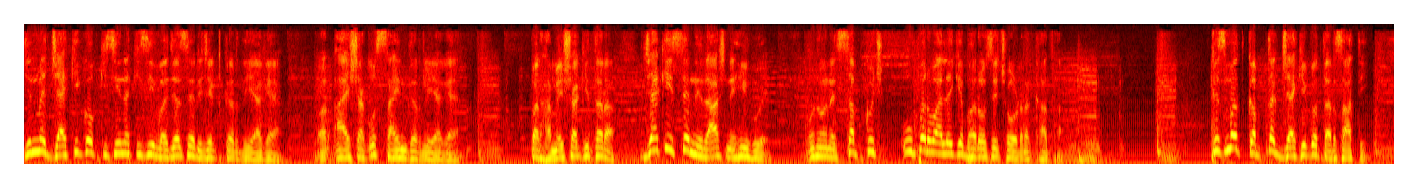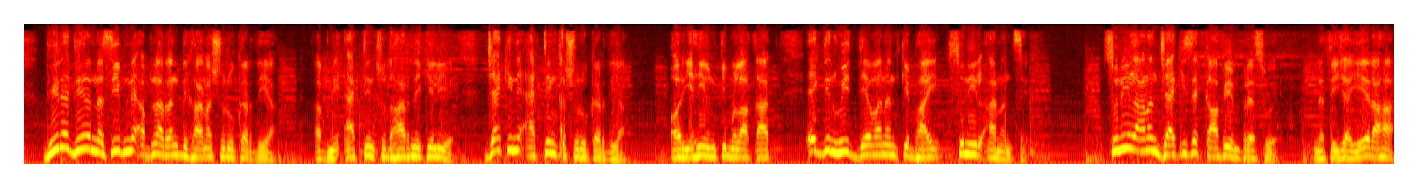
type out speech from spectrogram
जिनमें जैकी को किसी न किसी वजह से रिजेक्ट कर दिया गया और आयशा को साइन कर लिया गया। पर हमेशा की तरह, जैकी इससे निराश नहीं हुए। उन्होंने सब कुछ ऊपर वाले के भरोसे छोड़ रखा था। किस्मत कब तक जैकी को तरसाती? धीरे धीरे नसीब ने अपना रंग दिखाना शुरू कर दिया। अपनी एक्टिंग सुधारने के लिए जैकी ने एक्टिंग का शुरू कर दिया। और यही उनकी मुलाकात एक दिन हुई देवानंद के भाई सुनील आनंद से। सुनील आनंद जैकी से काफ़ी इंप्रेस हुए। नतीजा ये रहा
